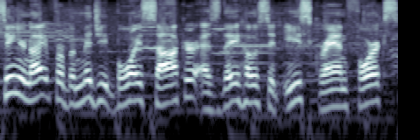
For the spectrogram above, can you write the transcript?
Senior night for Bemidji boys soccer as they hosted East Grand Forks.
